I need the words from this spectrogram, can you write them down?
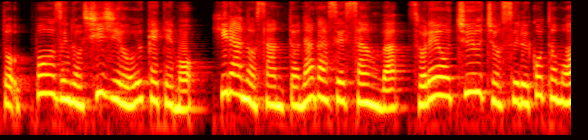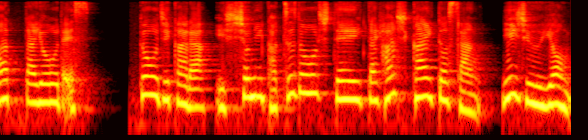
とポーズの指示を受けても、平野さんと長瀬さんはそれを躊躇することもあったようです。当時から一緒に活動していた橋海人さん、24、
